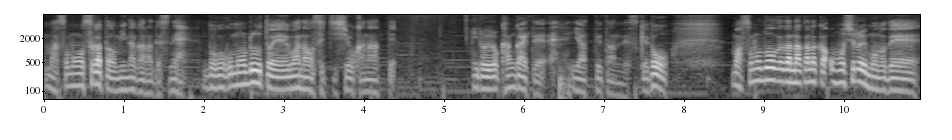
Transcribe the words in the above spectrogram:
まあ、その姿を見ながらですね、どこのルートへ罠を設置しようかなって、いろいろ考えてやってたんですけど、まあ、その動画がなかなか面白いもので、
